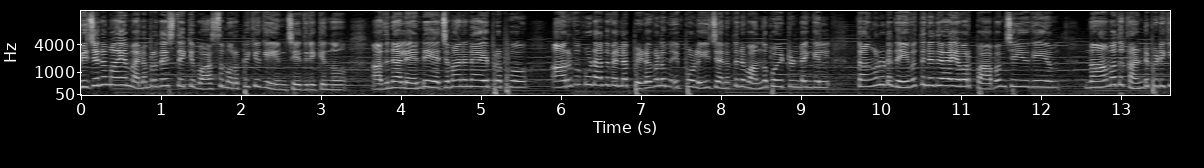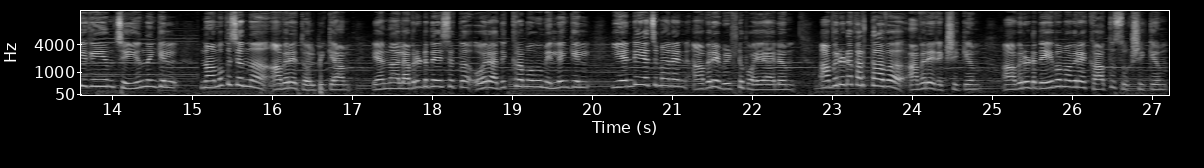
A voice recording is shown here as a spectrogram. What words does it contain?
വിജനമായ മലമ്പ്രദേശത്തേക്ക് വാസമുറപ്പിക്കുകയും ചെയ്തിരിക്കുന്നു. അതിനാൽ എന്റെ യജമാനനായ പ്രഭോ അറിവ് കൂടാതെ വല്ല പിഴകളും ഇപ്പോൾ ഈ ജനത്തിന് വന്നു പോയിട്ടുണ്ടെങ്കിൽ തങ്ങളുടെ ദൈവത്തിനെതിരായി അവർ പാപം ചെയ്യുകയും നാം അത് കണ്ടുപിടിക്കുകയും ചെയ്യുന്നെങ്കിൽ നമുക്ക് ചെന്ന് അവരെ തോൽപ്പിക്കാം. എന്നാൽ അവരുടെ ദേശത്ത് ഒരതിക്രമവും ഇല്ലെങ്കിൽ എന്റെ യജമാനൻ അവരെ വിട്ടുപോയാലും അവരുടെ കർത്താവ് അവരെ രക്ഷിക്കും അവരുടെ ദൈവം അവരെ കാത്തു സൂക്ഷിക്കും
